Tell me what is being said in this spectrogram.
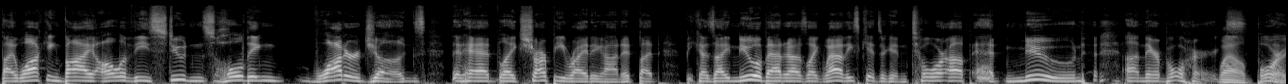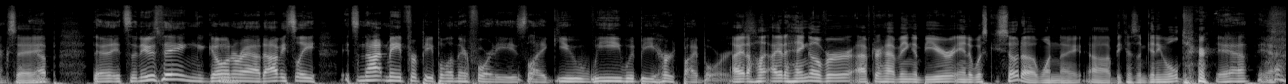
by walking by all of these students holding water jugs that had like Sharpie writing on it. But because I knew about it, I was like, wow, these kids are getting tore up at noon on their Borgs. Wow, Borgs, Yeah. eh? Yep. It's the new thing going around. Obviously, it's not made for people in their 40s. Like you, we would be hurt by Borgs. I had a, had a hangover after having a beer and a whiskey soda one night uh, because I'm getting older. yeah, yeah.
